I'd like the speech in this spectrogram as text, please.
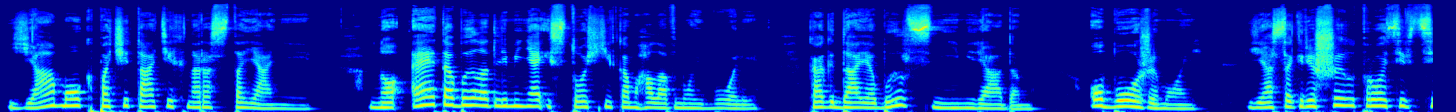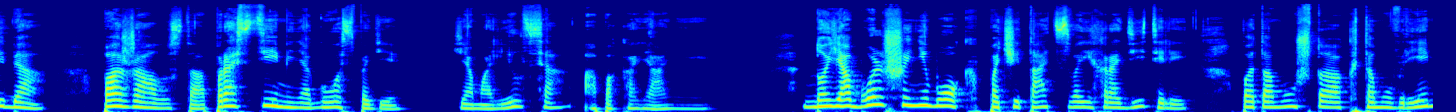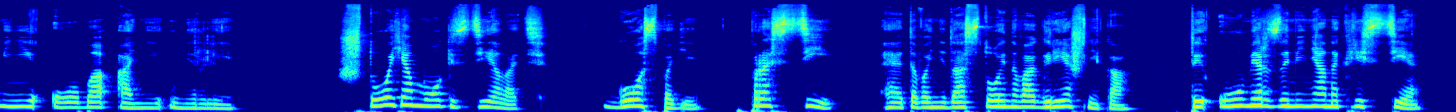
Я мог почитать их на расстоянии, но это было для меня источником головной боли, когда я был с ними рядом. О Боже мой, я согрешил против Тебя. Пожалуйста, прости меня, Господи. Я молился о покаянии но я больше не мог почитать своих родителей, потому что к тому времени оба они умерли. Что я мог сделать? Господи, прости этого недостойного грешника. Ты умер за меня на кресте.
